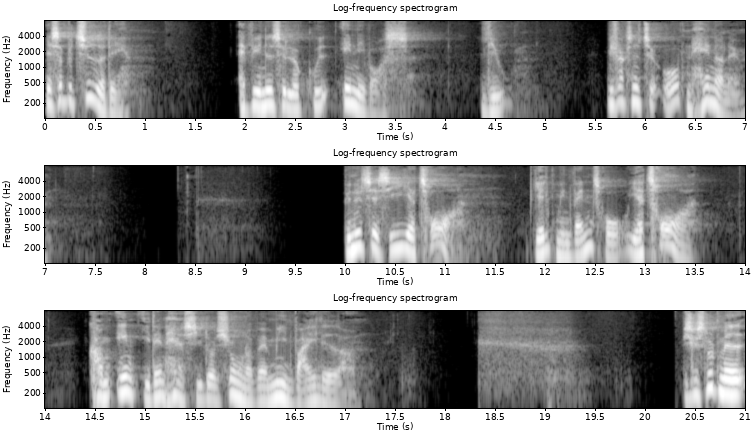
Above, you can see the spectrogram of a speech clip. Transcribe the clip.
ja, så betyder det, at vi er nødt til at lukke Gud ind i vores liv. Vi er faktisk nødt til at åbne hænderne. Vi er nødt til at sige, jeg tror. Hjælp min vantro. Jeg tror. Kom ind i den her situation og vær min vejleder. Vi skal slutte med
